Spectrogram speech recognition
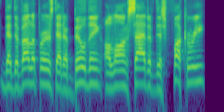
the developers that are building alongside of this fuckery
